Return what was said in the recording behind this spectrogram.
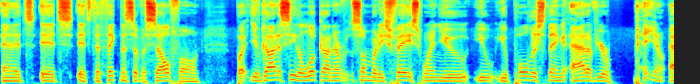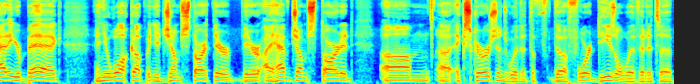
and it's it's it's the thickness of a cell phone. But you've got to see the look on somebody's face when you you you pull this thing out of your you know out of your bag and you walk up and you jump start their their I have jump started um, uh, excursions with it the the Ford diesel with it. It's a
